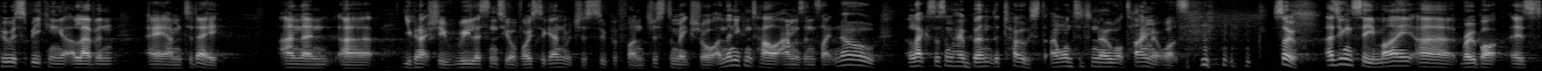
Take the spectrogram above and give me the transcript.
who is speaking at 11 a.m. today? And then uh, you can actually re-listen to your voice again, which is super fun, just to make sure. And then you can tell Amazon's like, no, Alexa somehow burnt the toast. I wanted to know what time it was. so as you can see, my uh, robot is,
